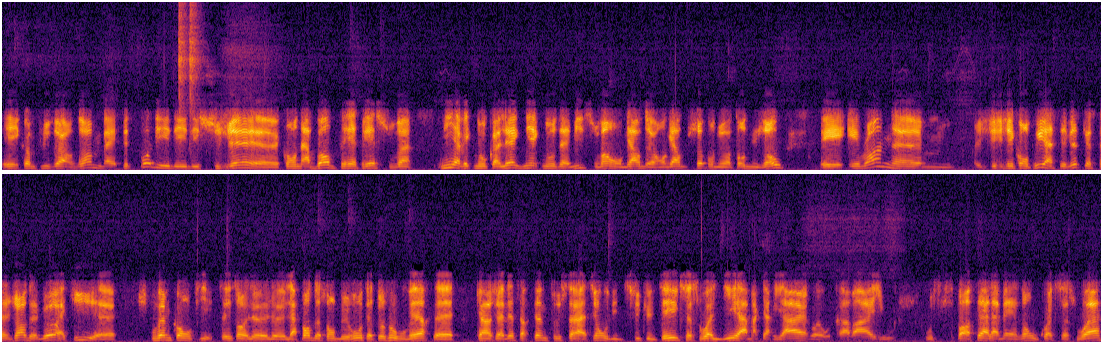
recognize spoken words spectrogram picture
et comme plusieurs hommes, ben c'est pas des, des, des sujets euh, qu'on aborde très très souvent, ni avec nos collègues, ni avec nos amis. Souvent, on garde on garde ça pour nous pour nous autres. Et, et Ron, euh, j'ai compris assez vite que c'était le genre de gars à qui euh, je pouvais me confier. Tu sais, le, la porte de son bureau était toujours ouverte quand j'avais certaines frustrations ou des difficultés, que ce soit lié à ma carrière, au travail ou, ou ce qui se passait à la maison ou quoi que ce soit.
